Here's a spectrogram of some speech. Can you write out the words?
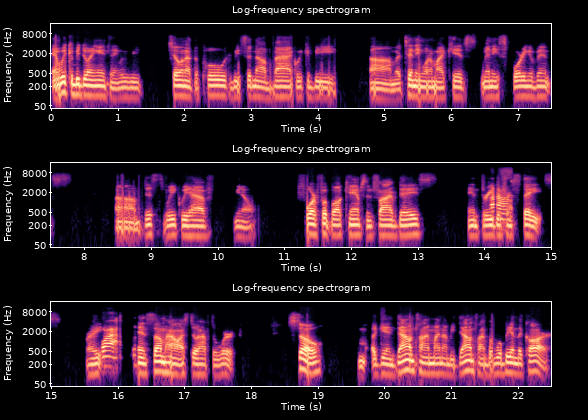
and we could be doing anything. We could be chilling at the pool. We could be sitting out back. We could be um, attending one of my kids' many sporting events. Um, this week we have, you know, four football camps in five days in three wow. different states, right? Wow. And somehow I still have to work. So again, downtime might not be downtime, but we'll be in the car,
